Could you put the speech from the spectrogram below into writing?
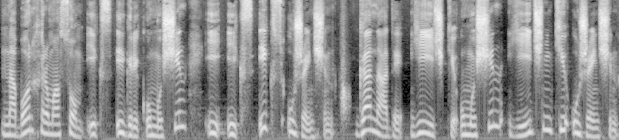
Набор хромосом XY у мужчин и XX у женщин. Гонады – яички у мужчин, яичники у женщин.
